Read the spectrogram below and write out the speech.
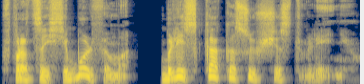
в процессе Больфема близка к осуществлению.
